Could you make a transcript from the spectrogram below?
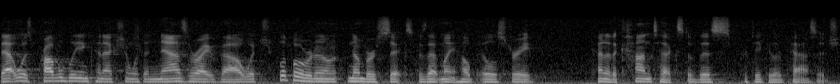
That was probably in connection with a Nazarite vow, which flip over to no, number six, because that might help illustrate kind of the context of this particular passage.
